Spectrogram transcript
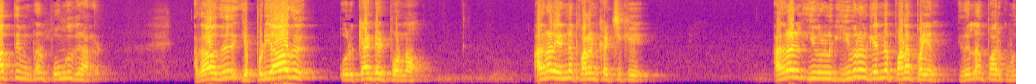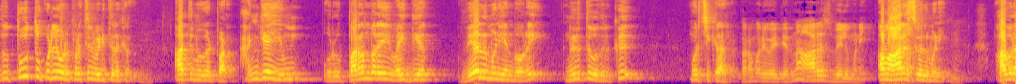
அதிமுக பொங்குகிறார்கள். அதாவது எப்படியாவது ஒரு கேண்டிடேட் போடணும். அதனால் என்ன பலன் கட்சிக்கு? அதனால் இவர்களுக்கு இவர்களுக்கு என்ன பண பயன் இதெல்லாம் பார்க்கும்போது தூத்துக்குடியில் ஒரு பிரச்சனை வெடித்திருக்கிறது அதிமுக வேட்பாளர். அங்கேயும் ஒரு பரம்பரை வைத்தியர் வேலுமணி என்பவரை நிறுத்துவதற்கு முயற்சிக்கிறார்கள் பரம்பரை வைத்தியர்னா ஆர்எஸ் வேலுமணி. ஆமாம் ஆர்எஸ் வேலுமணி. அவர்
